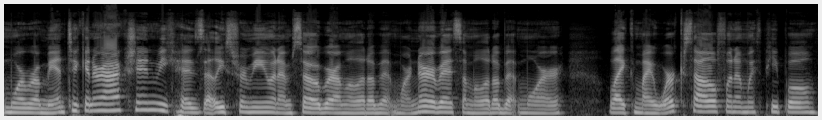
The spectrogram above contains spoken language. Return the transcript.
more romantic interaction because at least for me when i'm sober i'm a little bit more nervous. I'm a little bit more like my work self when i'm with people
